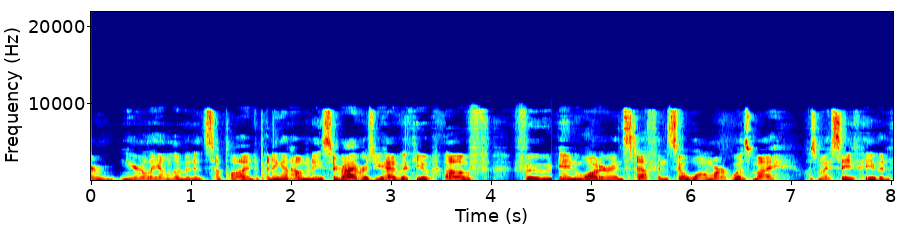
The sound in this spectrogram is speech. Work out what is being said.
or nearly unlimited supply, depending on how many survivors you had with you of food and water and stuff. And so Walmart was my, was my safe haven.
